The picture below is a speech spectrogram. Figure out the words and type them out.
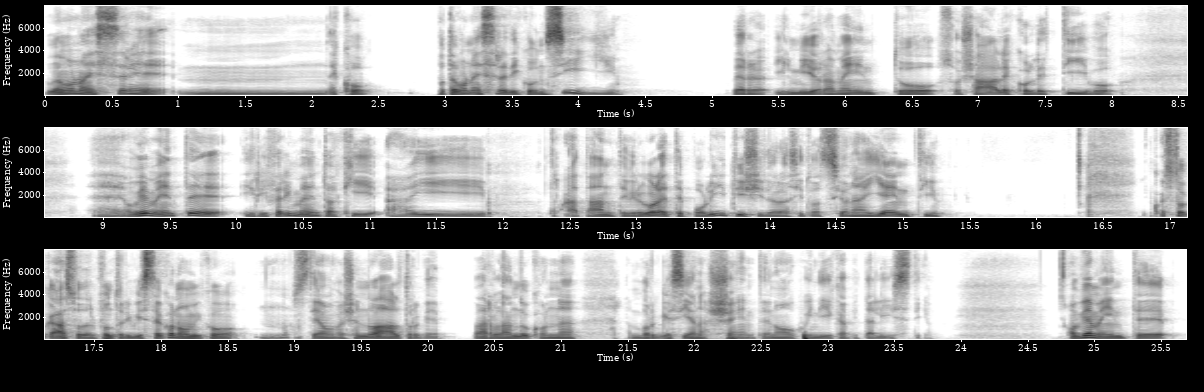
dovevano essere, mh, mm, ecco, potevano essere dei consigli per il miglioramento sociale collettivo. Eh, ovviamente il riferimento a chi? Ai, tra tante virgolette, politici della situazione, agli enti. In questo caso, dal punto di vista economico, non stiamo facendo altro che parlando con la borghesia nascente, no? quindi i capitalisti. Ovviamente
